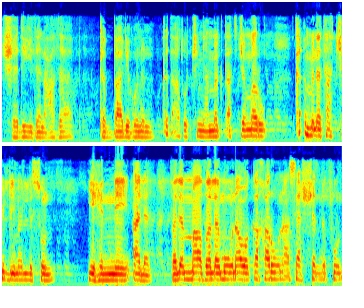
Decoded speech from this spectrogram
شديد العذاب كبالي هنن قطعتو تشنيا مقطعت جمرو اللي ملسون يهني على فلما ظلمونا وكخرونا سيشنفون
